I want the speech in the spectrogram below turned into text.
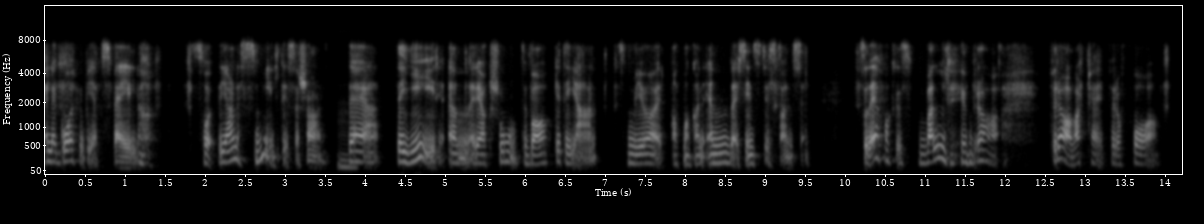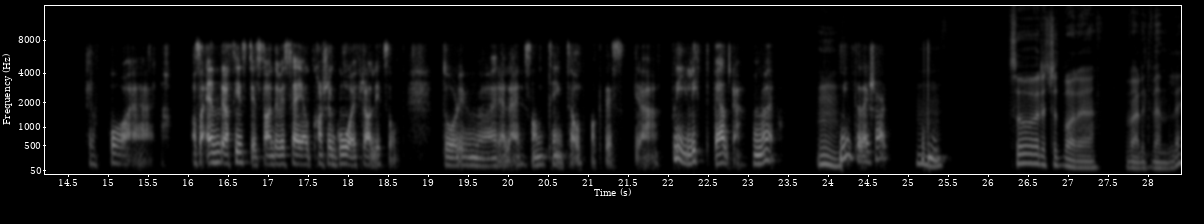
eller går forbi et speil, så gjerne smil til seg sjøl. Mm. Det, det gir en reaksjon tilbake til hjernen som gjør at man kan endre sinnstilstanden sin. Så det er faktisk veldig bra, bra verktøy for å få, for å få eh, altså endra sinnstilstand. Dvs. Si å kanskje gå ifra litt sånn dårlig humør eller sånne ting til å faktisk eh, bli litt bedre humør. Mm. Min til deg sjøl. Mm. Så rett og slett bare være litt vennlig?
